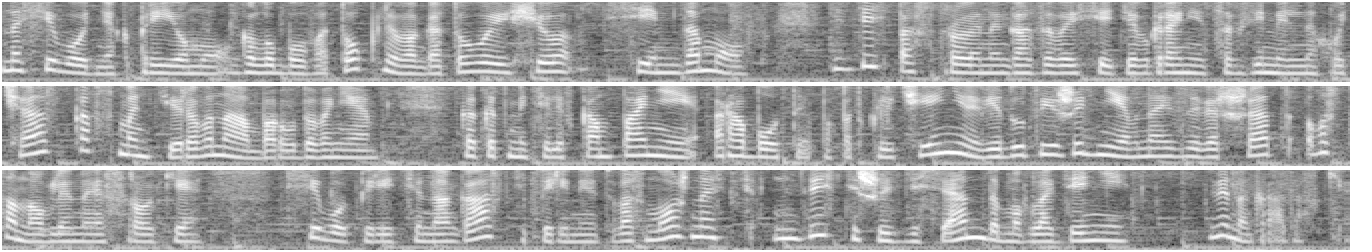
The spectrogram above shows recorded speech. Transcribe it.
На сегодня к приему голубого топлива готово еще 7 домов – Здесь построены газовые сети в границах земельных участков, смонтировано оборудование. Как отметили в компании, работы по подключению ведут ежедневно и завершат в установленные сроки. Всего перейти на газ теперь имеют возможность 260 домовладений Виноградовки.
